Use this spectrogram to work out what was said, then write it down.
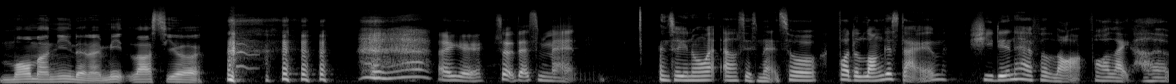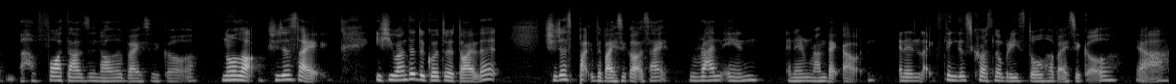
more money than I made last year. okay, so that's mad. And so you know what else is mad? So for the longest time, she didn't have a lock for like her her four thousand dollar bicycle. No lock. She just like if she wanted to go to the toilet, she just park the bicycle outside, run in, and then run back out. And then like fingers crossed nobody stole her bicycle. Yeah.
